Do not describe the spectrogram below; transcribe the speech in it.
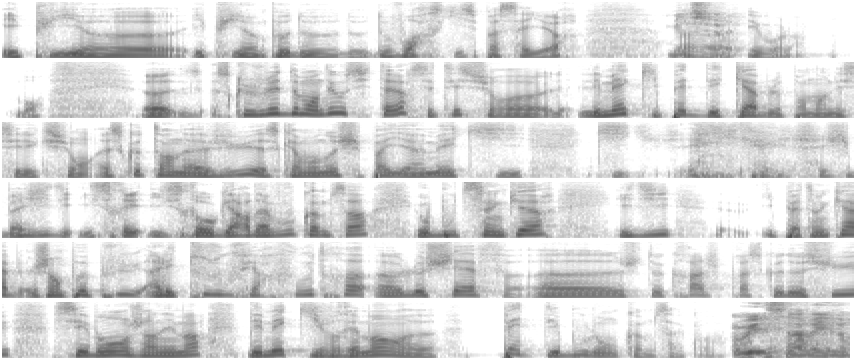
et puis et puis un peu de, de, voir ce qui se passe ailleurs. Et voilà Bon. Euh, ce que je voulais te demander aussi tout à l'heure, c'était sur euh, les mecs qui pètent des câbles pendant les sélections. Est-ce que tu en as vu? Est-ce qu'à un moment donné, je sais pas, il y a un mec qui, qui j'imagine, il serait, il serait au garde à vous comme ça, et au bout de 5 heures, il dit, euh, il pète un câble, j'en peux plus, allez tous vous faire foutre, le chef, je te crache presque dessus, c'est bon, j'en ai marre. Des mecs qui vraiment pètent des boulons comme ça, quoi. Oui, ça arrive,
